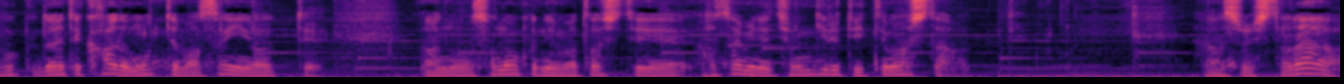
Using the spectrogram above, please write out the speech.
僕大体カード持ってませんよ」って。あのその子に渡してハサミでちょん切るって言ってましたって話をしたら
